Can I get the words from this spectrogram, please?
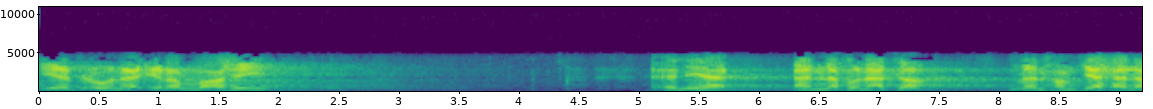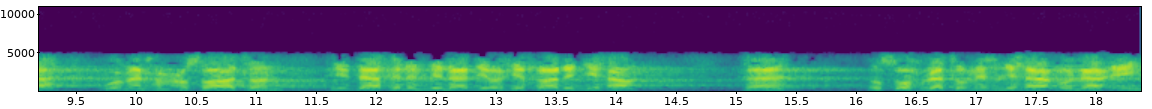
يدعون إلى الله. لأن هناك من هم جهلة ومن هم عصاة في داخل البلاد وفي خارجها. فصحبة مثل هؤلاء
